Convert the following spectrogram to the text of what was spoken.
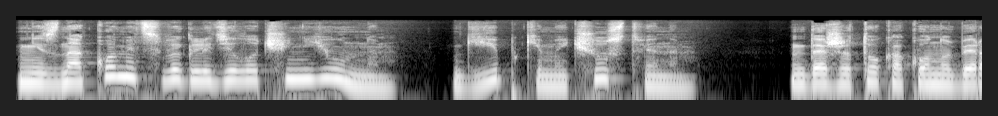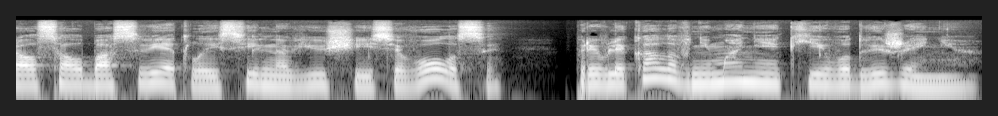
Незнакомец выглядел очень юным, гибким и чувственным. Даже то, как он убирал с лба светлые, сильно вьющиеся волосы, привлекало внимание к его движению.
